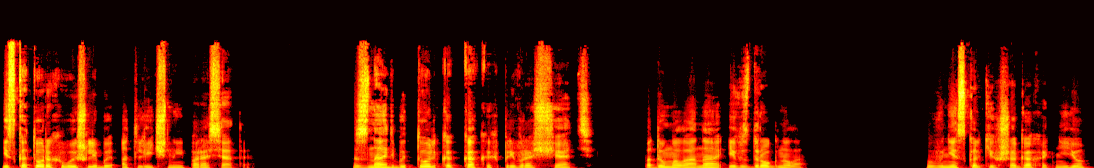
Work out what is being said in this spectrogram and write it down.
из которых вышли бы отличные поросята. «Знать бы только, как их превращать», — подумала она и вздрогнула. В нескольких шагах от нее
